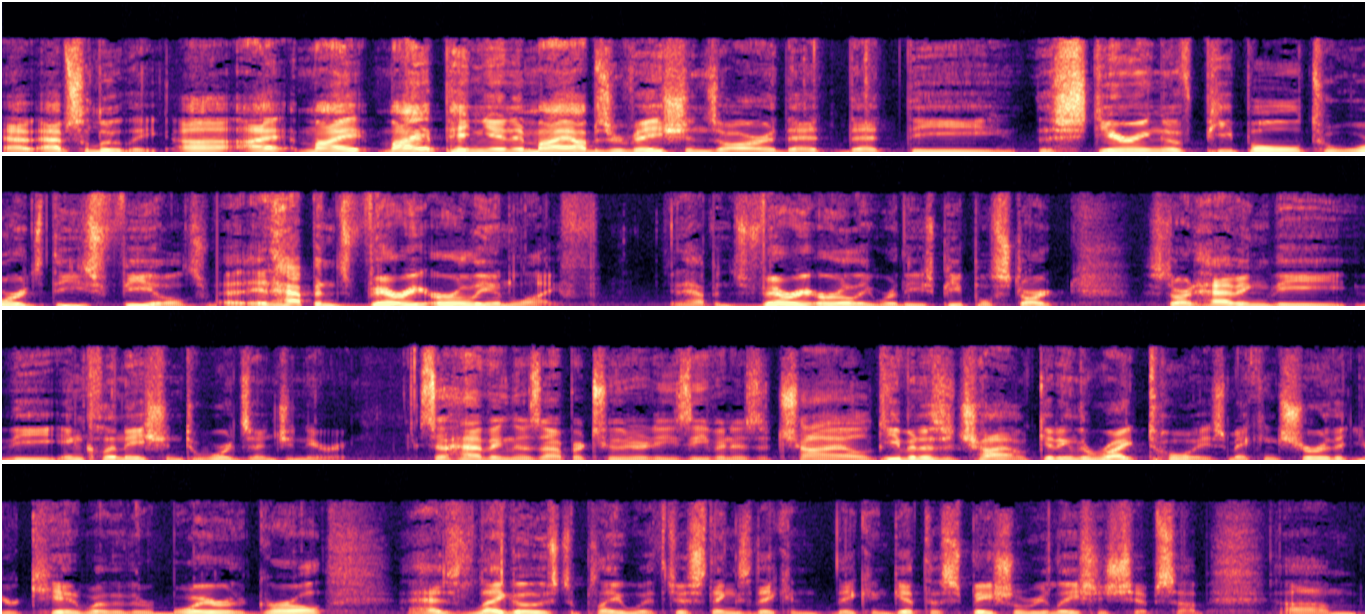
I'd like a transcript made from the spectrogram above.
uh, absolutely. Uh, I my my opinion and my observations are that that the the steering of people towards these fields uh, it happens very early in life. It happens very early where these people start start having the the inclination towards engineering. So having those opportunities, even as a child, even as a child, getting the right toys, making sure that your kid, whether they're a boy or a girl, has Legos to play with, just things they can they can get the spatial relationships up. Um,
